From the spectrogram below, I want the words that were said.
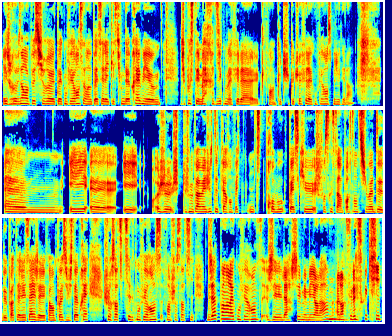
Et je reviens un peu sur euh, ta conférence avant de passer à la question d'après, mais euh, du coup c'était mercredi qu'on a fait la, enfin que tu que tu as fait la conférence, mais j'étais là. Euh, et euh, et je, je, me permets juste de te faire en fait une petite promo parce que je pense que c'est important, tu vois, de, de partager ça. Et j'avais fait un post juste après. Je suis ressortie de cette conférence. Enfin, je suis ressortie. Déjà pendant la conférence, j'ai lâché mes meilleures larmes, mmh. alors que c'est le truc qui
